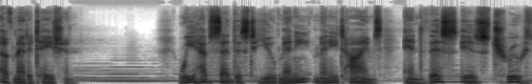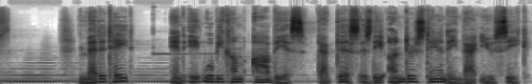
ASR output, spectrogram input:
of meditation. We have said this to you many, many times, and this is truth. Meditate, and it will become obvious that this is the understanding that you seek.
